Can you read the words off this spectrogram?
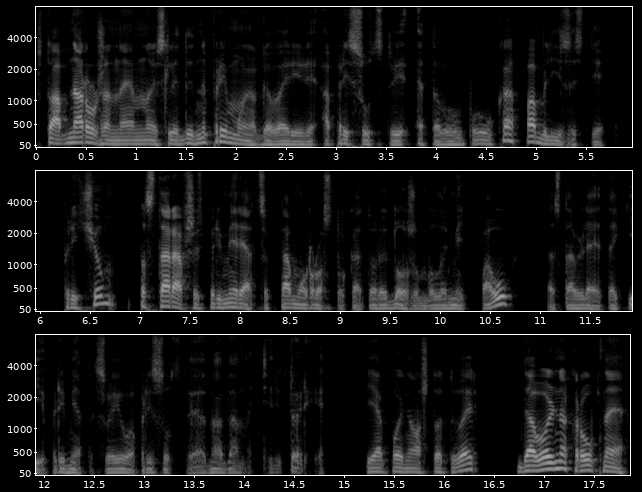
что обнаруженные мной следы напрямую говорили о присутствии этого паука поблизости, причем, постаравшись примиряться к тому росту, который должен был иметь паук, оставляя такие приметы своего присутствия на данной территории, я понял, что тварь довольно крупная,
